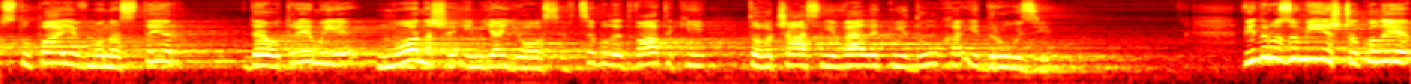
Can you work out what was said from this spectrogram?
вступає в монастир, де отримує монаше ім'я Йосиф. Це були два такі тогочасні велетні духа і друзі. Він розуміє, що коли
